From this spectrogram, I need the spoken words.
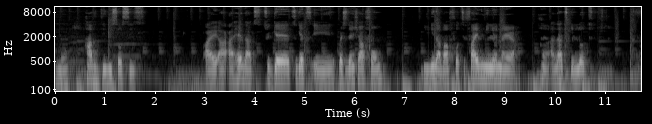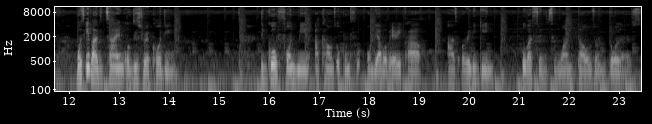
you know have the resources. I i heard that to get to get a presidential form you need about 45 million naira and that's a lot but if at the time of this recording the gofundme account opened for on behalf of erica has already gained over $71,000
